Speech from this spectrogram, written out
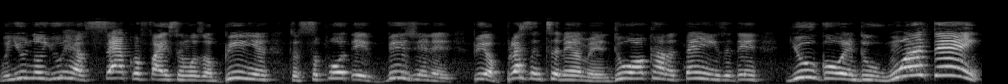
when you know you have sacrificed and was obedient to support their vision and be a blessing to them and do all kind of things, and then you go and do one thing.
